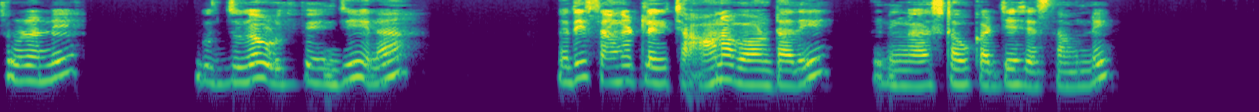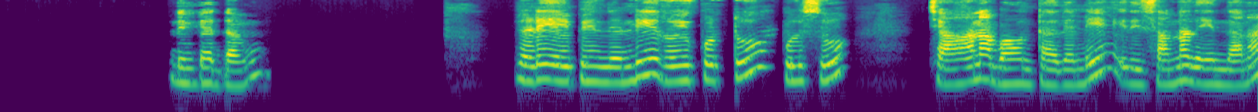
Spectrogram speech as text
చూడండి గుజ్జుగా ఉడికిపోయింది ఇలా. ఇది సంగట్లకి చాలా బాగుంటుంది ఇది ఇంకా స్టవ్ కట్ చేసేస్తామండి దింపేద్దాము. రెడీ అయిపోయిందండి. రొయ్య పొట్టు పులుసు చాలా బాగుంటుందండి ఇది సన్నదైందానా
